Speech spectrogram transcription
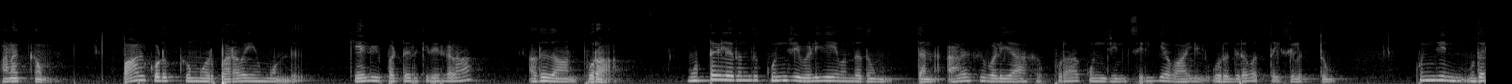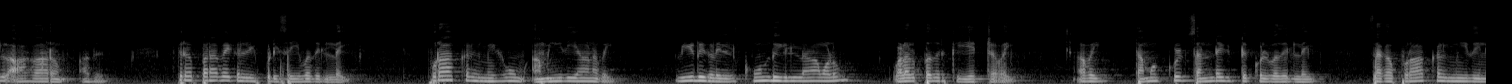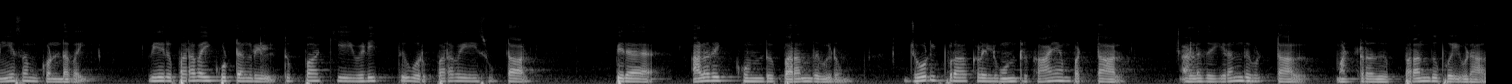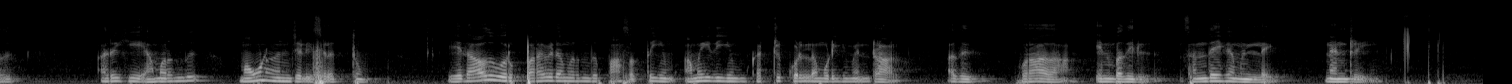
வணக்கம். பால் கொடுக்கும் ஒரு பறவையும் உண்டு. கேள்விப்பட்டிருக்கிறீர்களா? அதுதான் புறா. முட்டையிலிருந்து குஞ்சு வெளியே வந்ததும் தன் அழகு வழியாக புறா குஞ்சின் சிறிய வாயில் ஒரு திரவத்தை செலுத்தும். குஞ்சின் முதல் ஆகாரம் அது. பிற பறவைகள் இப்படி செய்வதில்லை. புறாக்கள் மிகவும் அமைதியானவை. வீடுகளில் கூண்டு இல்லாமலும் வளர்ப்பதற்கு ஏற்றவை. அவை தமக்குள் சண்டையிட்டுக் கொள்வதில்லை. சக புறாக்கள் மீது நேசம் கொண்டவை. வேறு பறவை கூட்டங்களில் துப்பாக்கியை வெடித்து ஒரு பறவையை சுட்டால் பிற அலறிக்கொண்டு பறந்துவிடும் ஜோடி புறாக்களில் ஒன்று காயம்பட்டால் அல்லது இறந்துவிட்டால் மற்றது பறந்து போய்விடாது அருகே அமர்ந்து மௌன அஞ்சலி செலுத்தும். ஏதாவது ஒரு பறவையிடமிருந்து பாசத்தையும் அமைதியும் கற்றுக்கொள்ள முடியுமென்றால் அது புறாதான் என்பதில் சந்தேகமில்லை. நன்றி.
